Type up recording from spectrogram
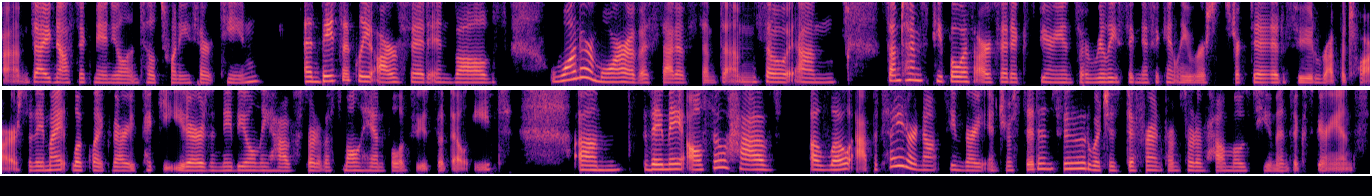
um, diagnostic manual until 2013. And basically, ARFID involves one or more of a set of symptoms. So um, sometimes people with ARFID experience a really significantly restricted food repertoire. So they might look like very picky eaters and maybe only have sort of a small handful of foods that they'll eat. Um, they may also have a low appetite or not seem very interested in food, which is different from sort of how most humans experience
